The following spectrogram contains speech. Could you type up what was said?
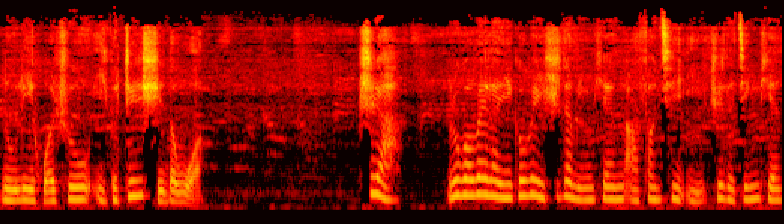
努力活出一个真实的我。是啊，如果为了一个未知的明天而放弃已知的今天，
